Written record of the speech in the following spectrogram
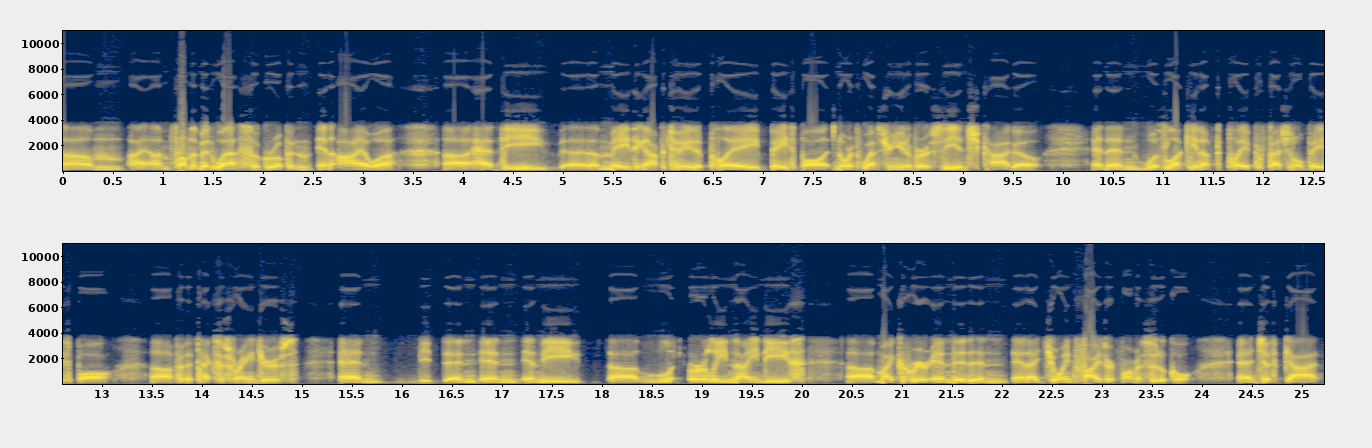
Um, I, I'm from the Midwest, so grew up in in Iowa. Uh, had the uh, amazing opportunity to play baseball at Northwestern University in Chicago, and then was lucky enough to play professional baseball uh, for the Texas Rangers. And in in, in the uh, early '90s, uh, my career ended, and and I joined Pfizer Pharmaceutical, and just got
